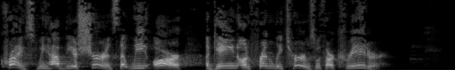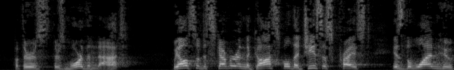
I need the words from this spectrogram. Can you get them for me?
Christ, we have the assurance that we are again on friendly terms with our Creator. But there's, there's more than that. We also discover in the gospel that Jesus Christ is the one who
